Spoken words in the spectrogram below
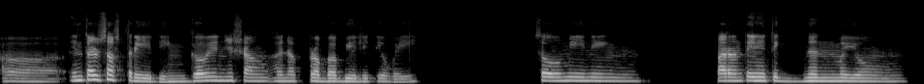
uh, in terms of trading, gawin niyo siyang on a probability way. So meaning parang tinitignan mo yung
